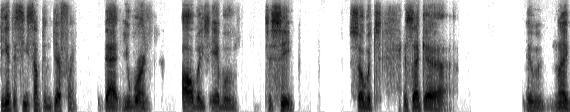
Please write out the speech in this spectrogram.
you get to see something different that you weren't always able to see. So it's it's like a it was like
